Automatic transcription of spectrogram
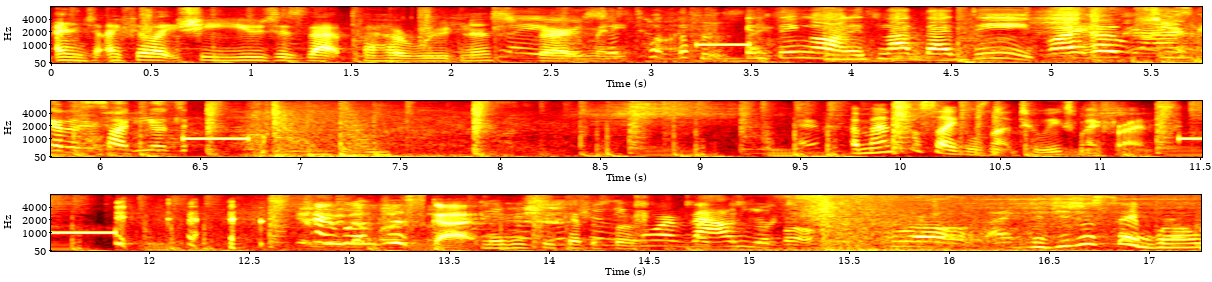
And I feel like she uses that for her rudeness very many Just put the thing on. It's not that deep. I hope she's gonna suck your d- A menstrual cycle is not two weeks, my friend. I love this guy. Maybe she kept it More valuable. Bro. Did you just say bro?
